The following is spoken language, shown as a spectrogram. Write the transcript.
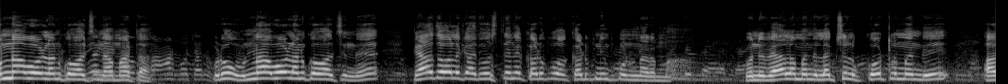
ఉన్నవాళ్ళు అనుకోవాల్సిందే ఆ మాట. ఇప్పుడు ఉన్నవాళ్ళు అనుకోవాల్సిందే. పేదవాళ్ళకి అది వస్తేనే కడుపు కడుపు నింపుకుంటున్నారమ్మా. కొన్ని వేల మంది లక్షలు కోట్ల మంది ఆ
